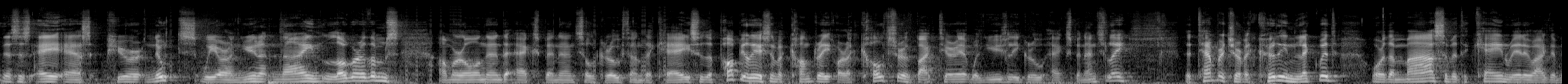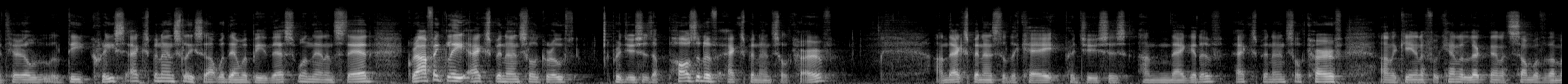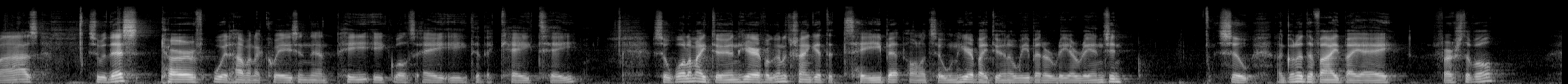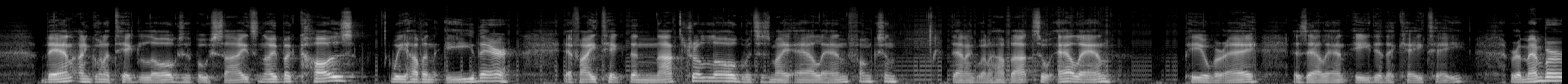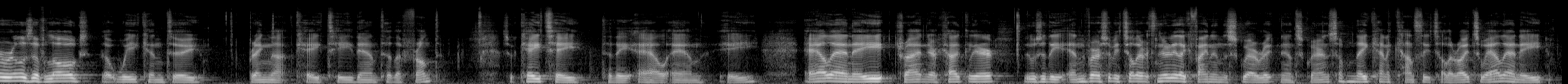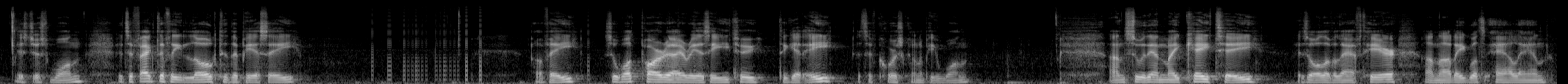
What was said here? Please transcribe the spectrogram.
This is AS Pure Notes. We are on Unit 9 Logarithms and we're on then to exponential growth and decay. So the population of a country or a culture of bacteria will usually grow exponentially. The temperature of a cooling liquid or the mass of a decaying radioactive material will decrease exponentially. So that would then would be this one then instead. Graphically, exponential growth produces a positive exponential curve and the exponential decay produces a negative exponential curve. And again, if we kind of look then at some of them as, so this curve would have an equation then P equals AE to the KT. So what am I doing here? If we're going to try and get the T bit on its own here by doing a wee bit of rearranging. So I'm going to divide by A first of all. Then I'm going to take logs of both sides. Now because we have an E there, if I take the natural log, which is my ln function, then I'm going to have that. So ln p over a is ln e to the kt. Remember rules of logs that we can do, bring that kt then to the front. So kt to the ln e. ln e, try it in your calculator, those are the inverse of each other. It's nearly like finding the square root and then squaring something. They kind of cancel each other out. So ln e is just 1. It's effectively log to the base e of E. So what part of I raise E to to get E? It's of course going to be 1. And so then my KT is all I've left here, and that equals ln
